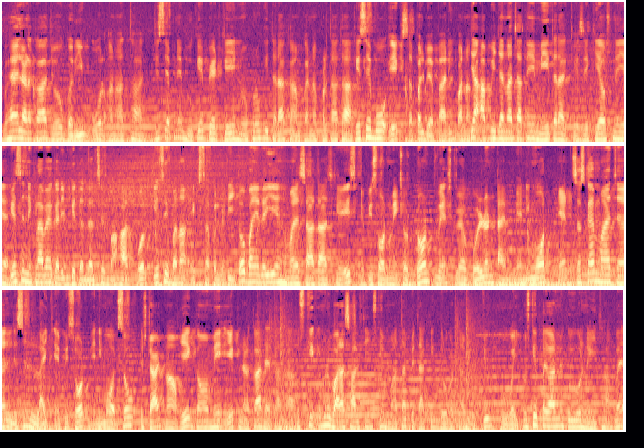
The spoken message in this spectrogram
वह लड़का जो गरीब और अनाथ था, जिसे अपने भूखे पेट के नौकरों की तरह काम करना पड़ता था, कैसे वो एक सफल व्यापारी बना? क्या आप भी जानना चाहते हैं मेरी तरह कैसे किया उसने यह? कैसे निकला वह गरीब के दलदल से बाहर और कैसे बना एक सफल व्यक्ति? तो बने रहिए हमारे साथ आज के इस एपिसोड में। So don't waste your golden time many more and subscribe my channel listen like episode many more so start now एक गाँव में एक लड़का रहता था। उसकी उम्र बारह साल थी। उसके माता पिता की दुर्घटना मृत्यु हो गई। उसके परिवार में कोई और नहीं था। वह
